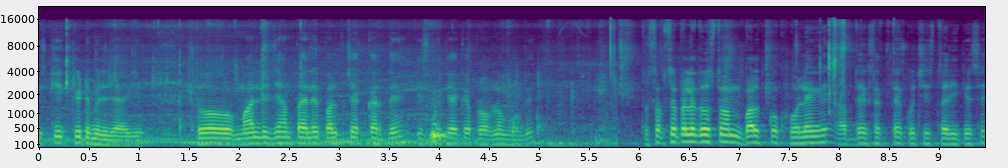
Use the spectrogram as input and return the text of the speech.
इसकी किट मिल जाएगी। तो मान लीजिए हम पहले बल्ब चेक करते हैं इसमें क्या क्या प्रॉब्लम होगी। तो सबसे पहले दोस्तों हम बल्ब को खोलेंगे। आप देख सकते हैं कुछ इस तरीके से।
